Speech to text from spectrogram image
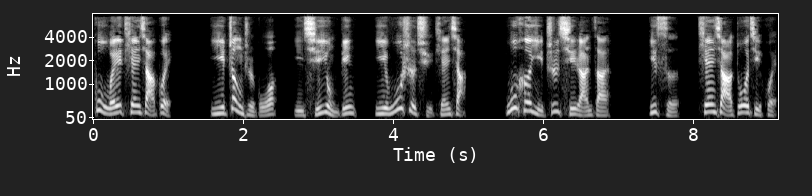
故为天下贵，以政治国，以其用兵，以无事取天下。吾何以知其然哉？以此天下多忌讳，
